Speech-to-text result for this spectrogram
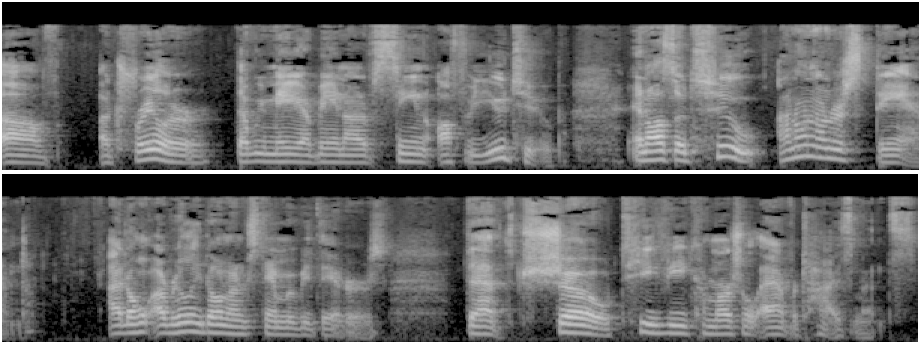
of a trailer that we may or may not have seen off of YouTube? And also too, I don't understand. I don't I really don't understand movie theaters that show TV commercial advertisements.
